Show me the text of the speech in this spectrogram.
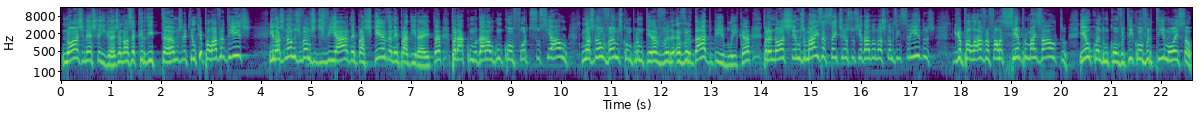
nós nesta igreja nós acreditamos naquilo que a palavra diz. E nós não nos vamos desviar nem para a esquerda nem para a direita para acomodar algum conforto social. Nós não vamos comprometer a, ver, a verdade bíblica para nós sermos mais aceitos na sociedade onde nós estamos inseridos. Porque a palavra fala sempre mais alto. Eu, quando me converti, converti-me, ouçam,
